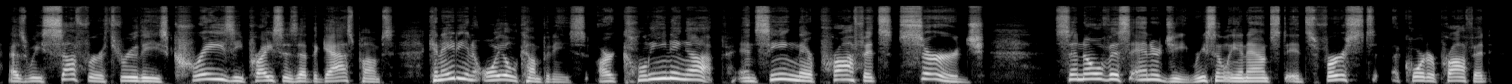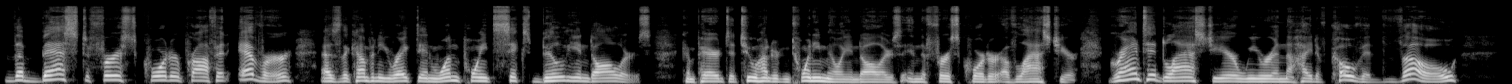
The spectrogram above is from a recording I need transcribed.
as we suffer through these crazy prices at the gas pumps, Canadian oil companies are cleaning up and seeing their profits surge. Cenovus Energy recently announced its first quarter profit, the best first quarter profit ever, as the company raked in $1.6 billion compared to $220 million in the first quarter of last year. Granted, last year we were in the height of COVID, though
